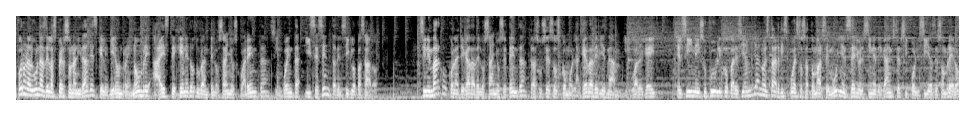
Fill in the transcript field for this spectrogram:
fueron algunas de las personalidades que le dieron renombre a este género durante los años 40, 50 y 60 del siglo pasado. Sin embargo, con la llegada de los años 70, tras sucesos como la Guerra de Vietnam y Watergate, el cine y su público parecían ya no estar dispuestos a tomarse muy en serio el cine de gángsters y policías de sombrero,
